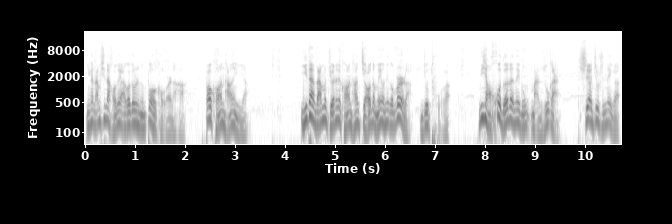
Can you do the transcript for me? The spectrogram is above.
你看咱们现在好多牙膏都是那种薄荷口味的哈，包括口香糖也一样。一旦咱们觉得那口香糖嚼的没有那个味儿了，你就吐了。你想获得的那种满足感，实际上就是那个。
